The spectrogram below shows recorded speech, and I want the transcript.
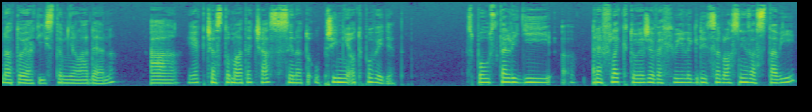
na to, jaký jste měla den a jak často máte čas si na to upřímně odpovědět. Spousta lidí eh, reflektuje, že ve chvíli, kdy se vlastně zastaví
